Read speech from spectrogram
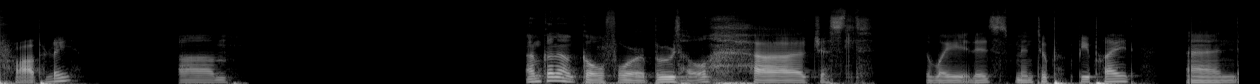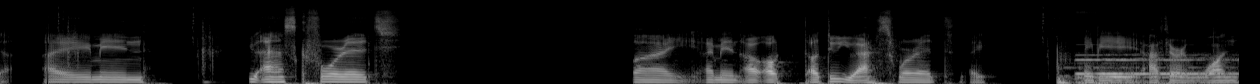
properly. Um, I'm gonna go for brutal, uh, just the way it is meant to be played. And I mean, you ask for it. I I mean, I'll I'll I'll do you ask for it. Like maybe after one,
